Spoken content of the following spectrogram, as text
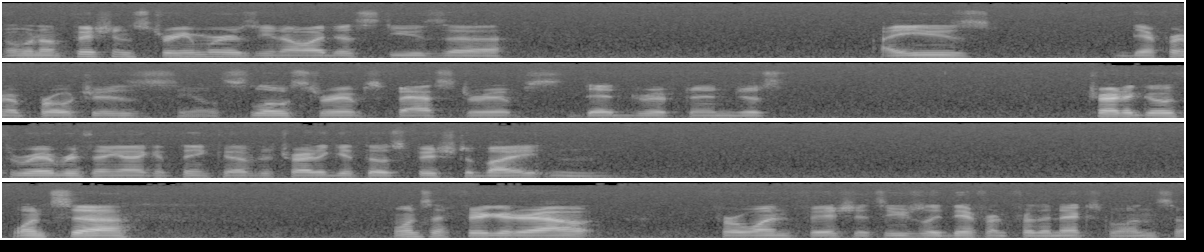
And when I'm fishing streamers, you know, I just use a. Uh, I use different approaches, you know, slow strips, fast strips, dead drifting, just try to go through everything I can think of to try to get those fish to bite and once uh once I figured it out, for one fish, it's usually different for the next one. So,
